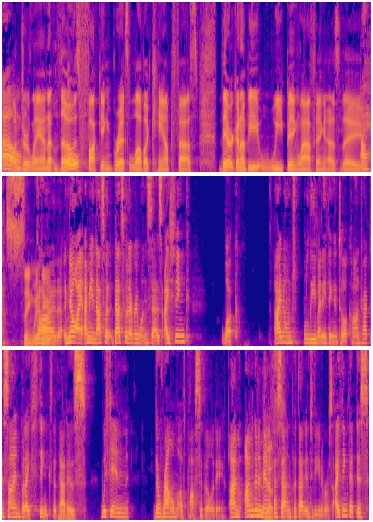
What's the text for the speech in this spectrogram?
Oh. wonderland? Those Oh. fucking Brits love a camp fest. They're gonna be weeping, laughing as they I- sing with you. No. I, I mean, that's what that's what everyone says. I think. Look, I don't believe anything until a contract is signed, but I think that that Mm-hmm. is within the realm of possibility. I'm I'm going to Yes. manifest that and put that into the universe. I think that this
